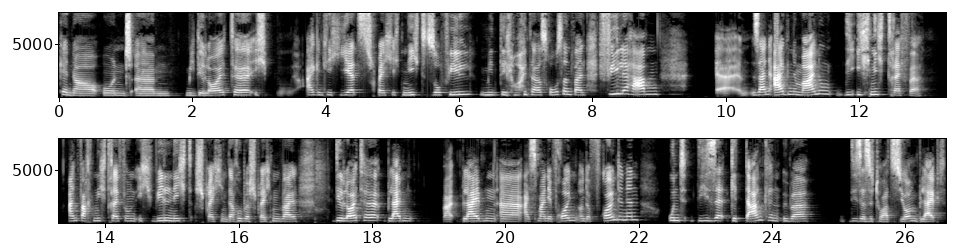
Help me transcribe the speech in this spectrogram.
Genau, und ähm, mit den Leuten, ich eigentlich jetzt spreche ich nicht so viel mit den Leuten aus Russland, weil viele haben äh, seine eigene Meinung, die ich nicht treffe. Einfach nicht treffe und ich will nicht sprechen, darüber sprechen, weil die Leute bleiben, bleiben äh, als meine Freunde oder Freundinnen und diese Gedanken über diese Situation bleibt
